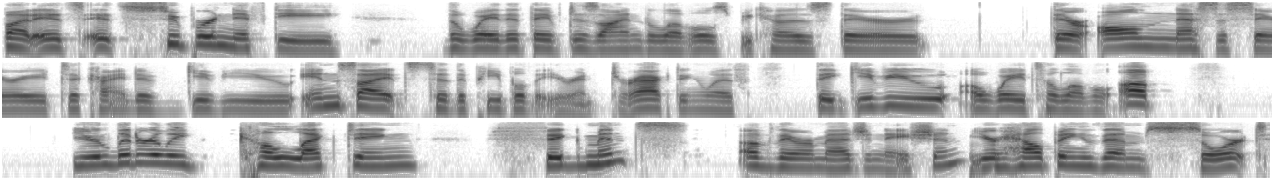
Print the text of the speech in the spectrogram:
But it's it's super nifty the way that they've designed the levels because they're they're all necessary to kind of give you insights to the people that you're interacting with. They give you a way to level up. You're literally collecting figments of their imagination. You're mm-hmm. helping them sort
